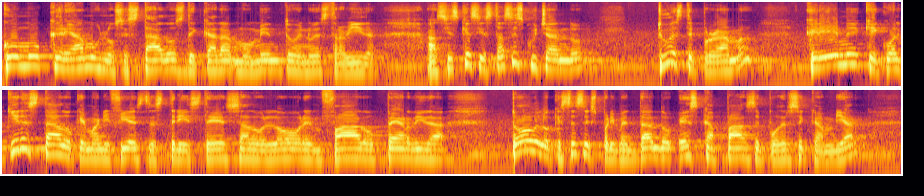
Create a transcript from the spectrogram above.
cómo creamos los estados de cada momento en nuestra vida. Así es que si estás escuchando tú este programa, créeme que cualquier estado que manifiestes, tristeza, dolor, enfado, pérdida, todo lo que estés experimentando es capaz de poderse cambiar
